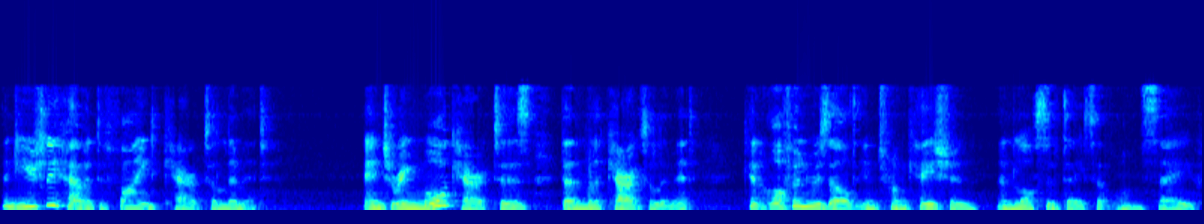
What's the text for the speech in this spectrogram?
and usually have a defined character limit. Entering more characters than the character limit can often result in truncation and loss of data on save.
